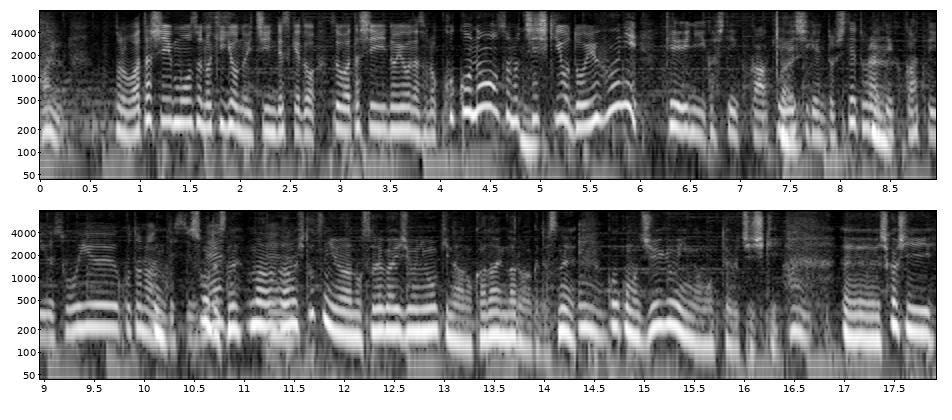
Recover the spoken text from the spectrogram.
はい。その私もその企業の一員ですけどそう私のようなその個々のその知識をどういうふうに経営に生かしていくか、うん、経営資源として捉えていくかっていう、はい、そういうことなんですよね。うん、そうですね、まあ、えー、あの一つにはあのそれが非常に大きなあの課題になるわけですね、えー、個々の従業員が持っている知識、はい、えー、しかし、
